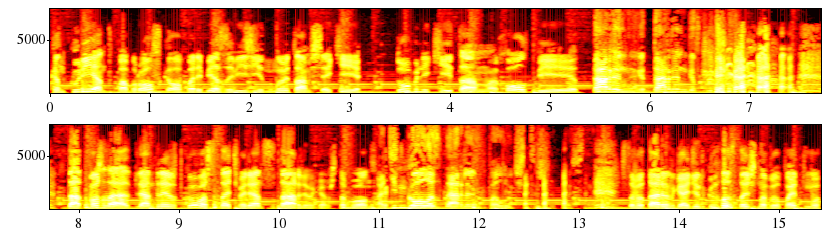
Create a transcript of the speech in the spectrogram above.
конкурент Бобровского в борьбе за Визину. Ну и там всякие дубники, там Холдби. Дарлинга, Дарлинга. Да, можно для Андрея Житкова создать вариант с Дарлингом, чтобы он... Один голос Дарлинг получит. Чтобы Дарлинга один голос точно был. Поэтому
